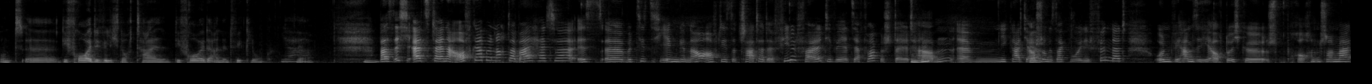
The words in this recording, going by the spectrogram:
und äh, die Freude will ich noch teilen, die Freude an Entwicklung. ja. ja. Mhm. Was ich als kleine Aufgabe noch dabei hätte, ist, äh, bezieht sich eben genau auf diese Charta der Vielfalt, die wir jetzt ja vorgestellt mhm. haben. Ähm, Nika hat ja, ja, auch schon gesagt, wo ihr die findet und wir haben sie hier auch durchgesprochen schon mal.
